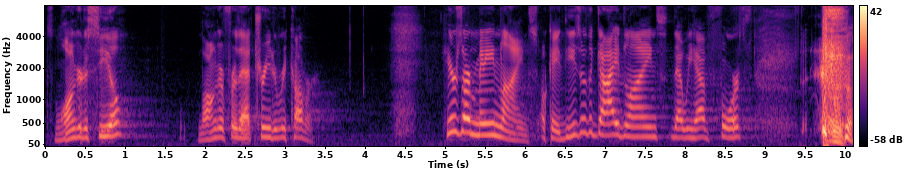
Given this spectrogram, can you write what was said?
it's longer to seal, longer for that tree to recover. Here's our main lines. Okay, these are the guidelines that we have forth.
